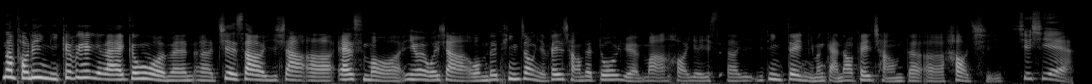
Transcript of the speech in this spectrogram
那彭丽你可不可以来跟我们呃介绍一下呃 ASML？因为我想我们的听众也非常的多元嘛，好，也呃一定对你们感到非常的呃好奇。谢谢。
